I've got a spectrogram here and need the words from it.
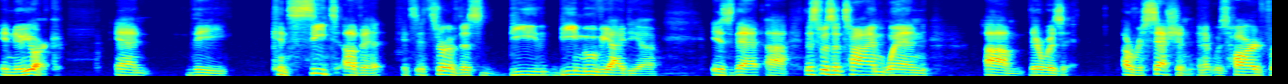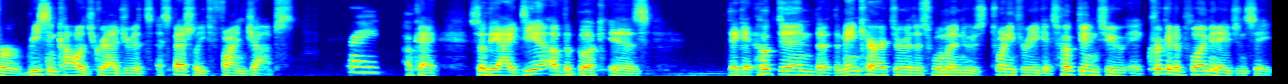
in New York. And the conceit of it, it's, it's sort of this B, B movie idea, is that uh, this was a time when um, there was a recession and it was hard for recent college graduates, especially, to find jobs. Right. Okay. So the idea of the book is they get hooked in, the, the main character, this woman who's 23, gets hooked into a crooked employment agency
